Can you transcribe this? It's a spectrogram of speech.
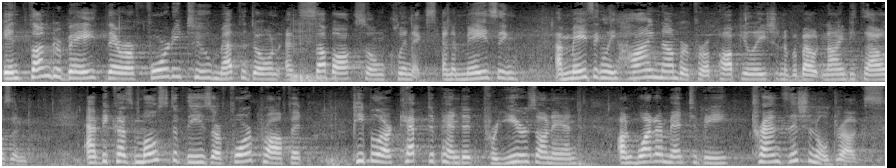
In Thunder Bay, there are 42 methadone and suboxone clinics, an amazing, amazingly high number for a population of about 90,000. And because most of these are for-profit, people are kept dependent for years on end on what are meant to be transitional drugs.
